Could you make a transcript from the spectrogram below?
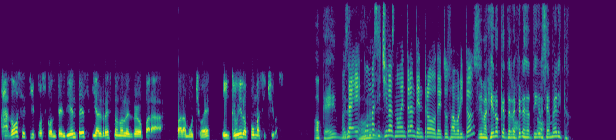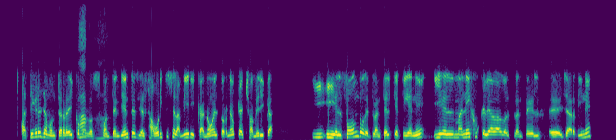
a dos equipos contendientes y al resto no les veo para, para mucho, ¿eh? Incluido Pumas y Chivas. Ok. o sea, eh, ¿Pumas y Chivas no entran dentro de tus favoritos? Me imagino que te refieres a Tigres y América a Tigres y a Monterrey como ah, los contendientes y el favorito es el América, ¿no? El torneo que ha hecho América y, el fondo de plantel que tiene y el manejo que le ha dado al plantel eh, Jardine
